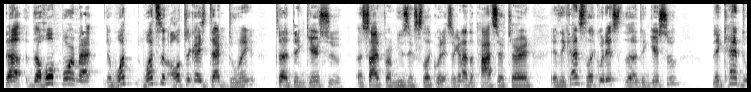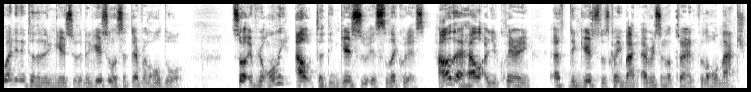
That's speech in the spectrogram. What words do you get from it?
The the whole format, what what's an Altergeist deck doing to Dingirsu, aside from using Silquitous? They're gonna have to pass their turn. If they can't Silquitous the Dingirsu, they can't do anything to the Dingirsu. The Dingirsu will sit there for the whole duel. So if you're only out to Dingirsu is Silquitous, how the hell are you clearing if Dingirsu is coming back every single turn for the whole match?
